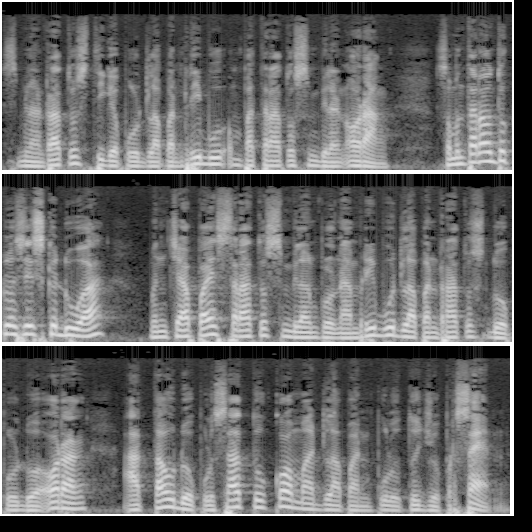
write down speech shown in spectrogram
938.409 orang. Sementara untuk dosis kedua mencapai 196.822 orang atau 21,87 persen.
